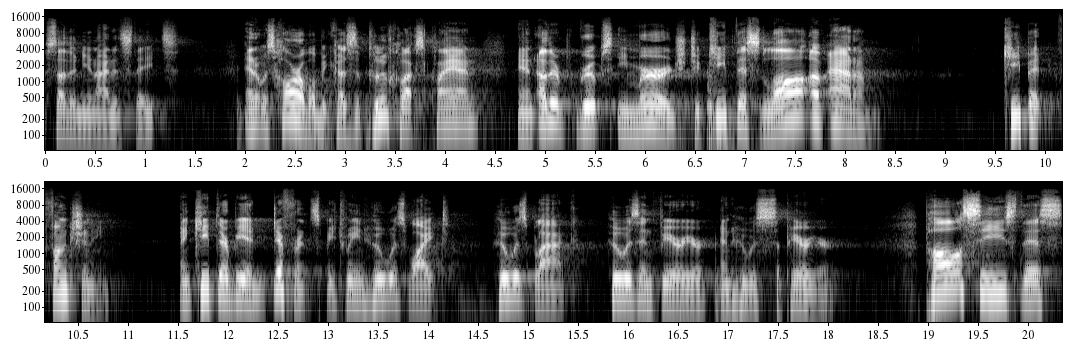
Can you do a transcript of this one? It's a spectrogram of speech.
southern United States. And it was horrible because the Ku Klux Klan and other groups emerged to keep this law of Adam, keep it functioning, and keep there be a difference between who was white, who was black, who was inferior, and who was superior. Paul sees this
